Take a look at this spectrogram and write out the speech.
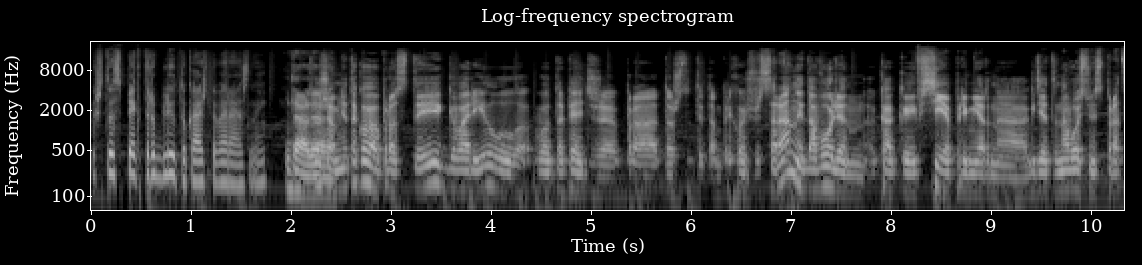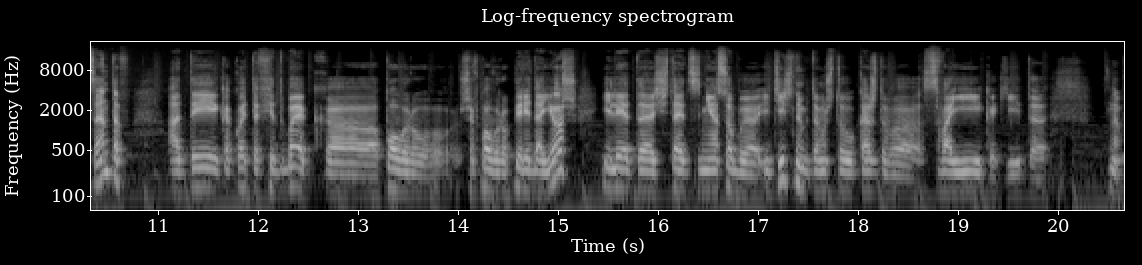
что спектр блюд у каждого разный. Да, Слушай, да. а мне такой вопрос. Ты говорил, вот опять же, про то, что ты там приходишь в ресторан и доволен, как и все, примерно где-то на 80%, а ты какой-то фидбэк э, повару, шеф-повару передаешь, или это считается не особо этичным, потому что у каждого свои какие-то ну,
